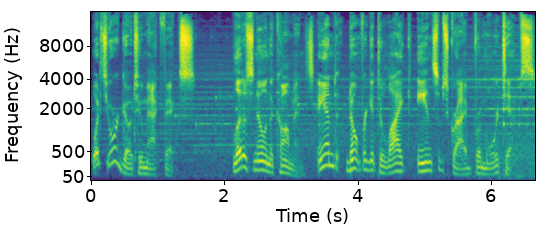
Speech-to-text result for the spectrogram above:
What's your go-to Mac fix? Let us know in the comments, and don't forget to like and subscribe for more tips.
